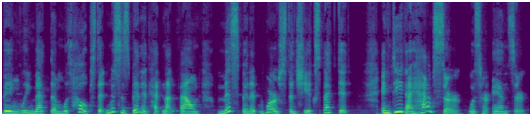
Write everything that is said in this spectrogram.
Bingley met them with hopes that Mrs. Bennet had not found Miss Bennet worse than she expected. Indeed, I have, sir, was her answer.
